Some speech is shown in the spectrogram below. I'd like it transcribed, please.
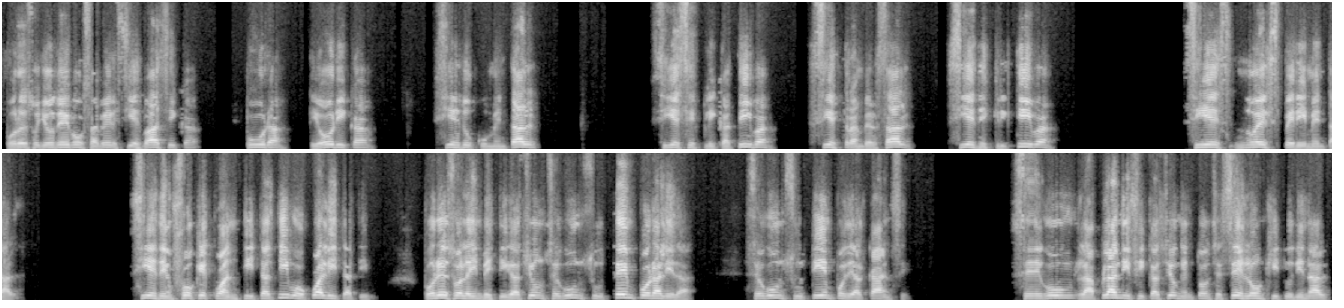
Por eso yo debo saber si es básica, pura, teórica, si es documental, si es explicativa, si es transversal, si es descriptiva, si es no experimental, si es de enfoque cuantitativo o cualitativo. Por eso la investigación según su temporalidad, según su tiempo de alcance, según la planificación, entonces es longitudinal,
